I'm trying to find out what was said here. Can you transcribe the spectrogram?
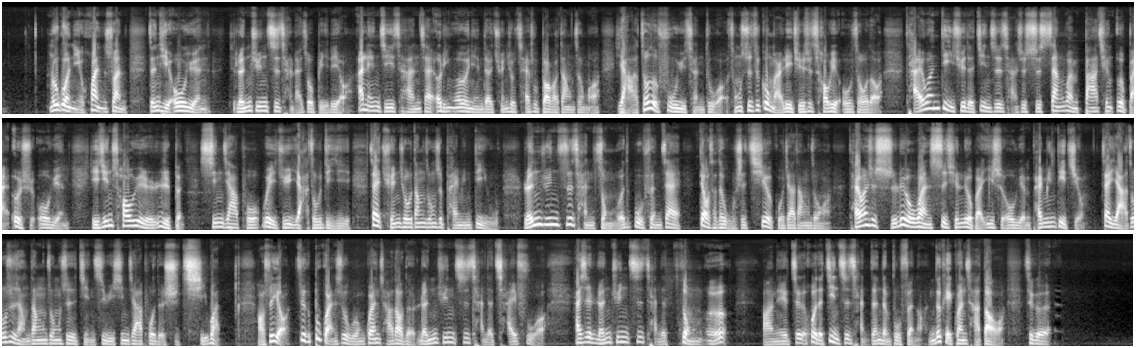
如果你换算整体欧元人均资产来做比例哦，安联集团在二零二二年的全球财富报告当中哦，亚洲的富裕程度哦，从实质购买力其实是超越欧洲的哦。台湾地区的净资产是十三万八千二百二十欧元，已经超越了日本、新加坡，位居亚洲第一，在全球当中是排名第五。人均资产总额的部分，在调查的五十七个国家当中啊，台湾是十六万四千六百一十欧元，排名第九，在亚洲市场当中是仅次于新加坡的十七万。好，所以哦，这个不管是我们观察到的人均资产的财富哦，还是人均资产的总额啊，你这个或者净资产等等部分哦，你都可以观察到哦，这个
